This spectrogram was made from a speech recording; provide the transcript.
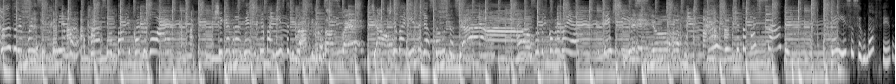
canto depois desse clima? O próximo tópico é bigoar. Cheguei a trazer, a gente tem uma lista de tópicos. tópico é tchau. A gente tem uma lista de assuntos. Aí o Tchau. assunto ficou pra amanhã. Beijinhos. Beijo. Ai, gente, eu tô passada. Que isso, segunda-feira.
